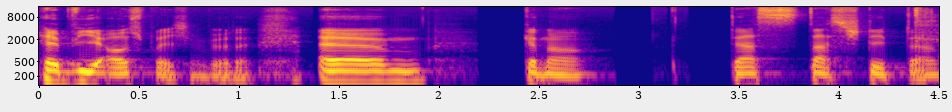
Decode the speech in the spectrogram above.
Heavy aussprechen würde. Ähm, genau. Das, das steht da.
